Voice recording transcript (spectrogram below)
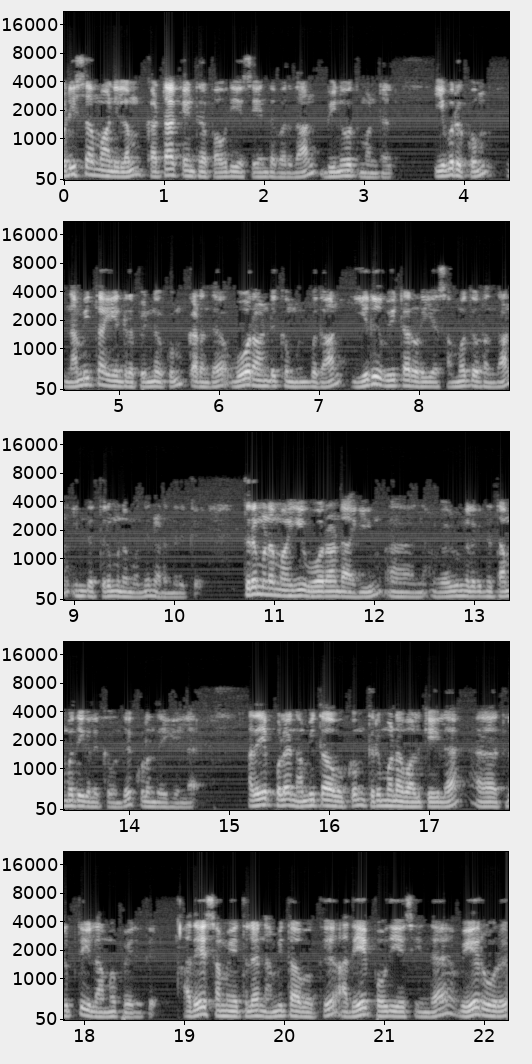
ஒடிசா மாநிலம் கட்டாக் என்ற பகுதியை சேர்ந்தவர் தான் வினோத் மண்டல். இவருக்கும் நமிதா என்ற பெண்ணுக்கும் கடந்த ஓராண்டுக்கு முன்பு தான் இரு வீட்டாருடைய சம்மதத்துடன் தான் இந்த திருமணம் வந்து நடந்திருக்கு. திருமணமாகி ஓராண்டு ஆகியும் இவங்களுக்கு இந்த தம்பதிகளுக்கு வந்து குழந்தைகள் இல்லை. அதே போல் நமிதாவுக்கும் திருமண வாழ்க்கையில் திருப்தி இல்லாமல் போயிருக்கு. அதே சமயத்தில் நமிதாவுக்கு அதே பகுதியை சேர்ந்த வேறொரு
